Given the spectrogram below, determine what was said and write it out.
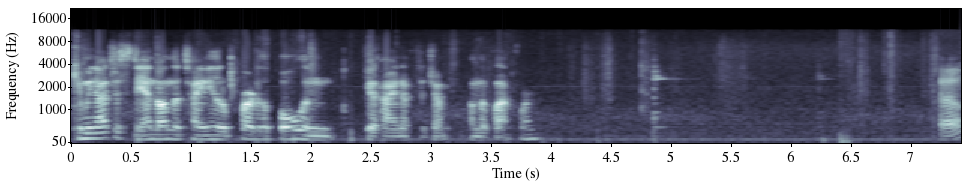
Can we not just stand on the tiny little part of the pole and get high enough to jump on the platform? Oh?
